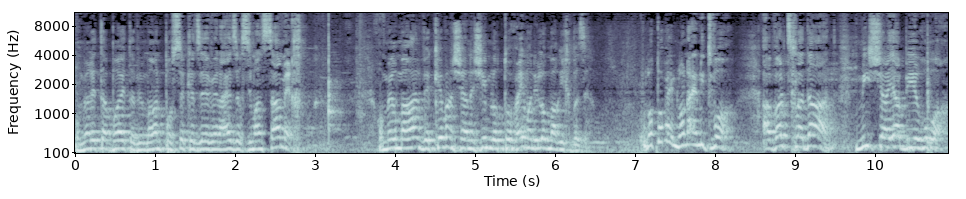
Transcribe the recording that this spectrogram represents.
אומרת הברייתא, ומרן פוסק את זה אבן העזר, סימן סמך. אומר מרן, וכיוון שאנשים לא טובעים, אני לא מעריך בזה. לא טובעים, לא נעים לתבוע. אבל צריך לדעת, מי שהיה באירוע.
